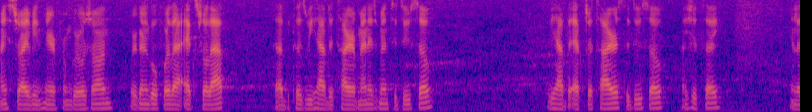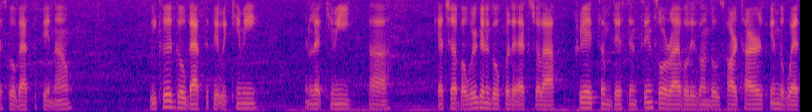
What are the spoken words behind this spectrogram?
Nice driving here from Grosjean. We're going to go for that extra lap uh, because we have the tire management to do so. We have the extra tires to do so, I should say. And let's go back to pit now. We could go back to pit with Kimi and let Kimi uh, catch up, but we're going to go for the extra lap. Create some distance since our rival is on those hard tires in the wet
